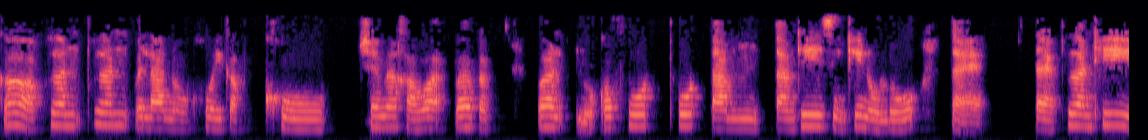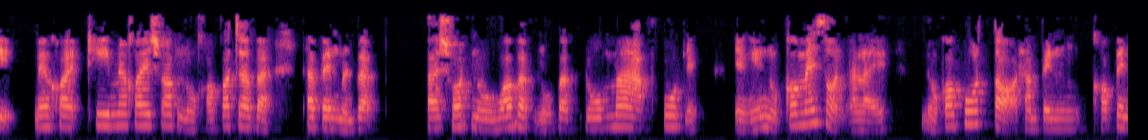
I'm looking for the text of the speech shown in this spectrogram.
ก็เพื่อนเพื่อนเวลาหนูคุยกับครู ใช่ไหมคะว่า ว่าแบบว่าหนูก็พูดพูดตามตามที่สิ่งที่หนูรู้ แต่แต่เพื่อนที่ ไม่ค่อยที่ไม่ค่อยชอบหนูเขาก็จะแบบถ้าเป็นเหมือนแบบประชดหนูว่าแบบหนูแบบรู้มากพูดเนี่ยอย่างนี้หนูก็ไม่สนอะไร หนูก็พูดต่อทำเป็นเขาเป็น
